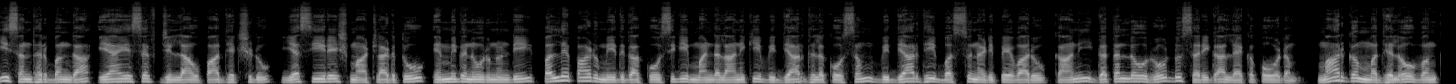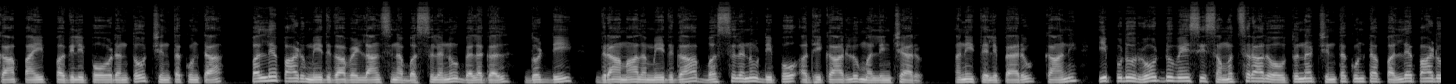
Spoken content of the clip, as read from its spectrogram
ఈ సందర్భంగా ఏఐఎస్ఎఫ్ జిల్లా ఉపాధ్యక్షుడు ఎస్ ఈరేష్ మాట్లాడుతూ ఎమ్మిగనూరు నుండి పల్లెపాడు మీదుగా కోసిగి మండలానికి విద్యార్థుల కోసం విద్యార్థి బస్సు నడిపేవారు. కానీ గతంలో రోడ్డు సరిగా లేకపోవడం మార్గం మధ్యలో వంక పైప్ పగిలిపోవడంతో చింతకుంట పల్లెపాడు మీదుగా వెళ్ళాల్సిన బస్సులను బెలగల్ దొడ్డి గ్రామాల మీదుగా బస్సులను డిపో అధికారులు మళ్ళించారు అని తెలిపారు. కాని ఇప్పుడు రోడ్డు వేసి సంవత్సరాలు అవుతున్న చింతకుంట పల్లెపాడు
